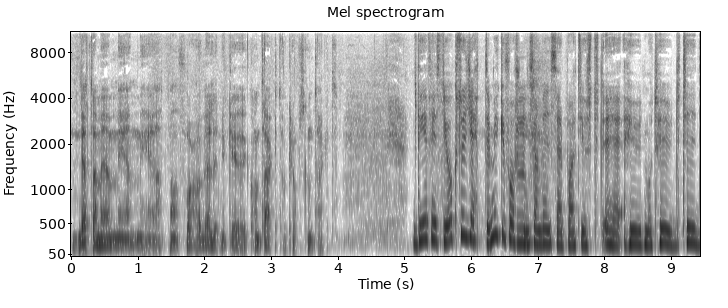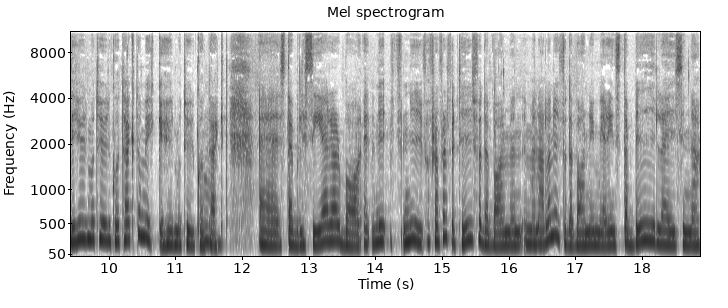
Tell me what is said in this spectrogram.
Detta med, med, med att man får ha väldigt mycket kontakt och kroppskontakt. Det finns det ju också jättemycket forskning som visar på att just eh, hud mot hud, tidig hud mot hudkontakt och mycket hud mot hudkontakt eh, stabiliserar barn, eh, ny, ny, framförallt för tidigfödda barn men, men alla nyfödda barn är mer instabila i, sina,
